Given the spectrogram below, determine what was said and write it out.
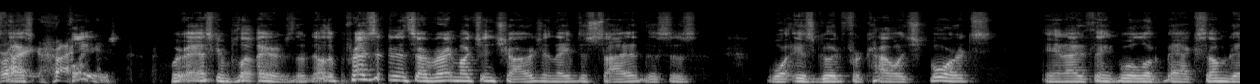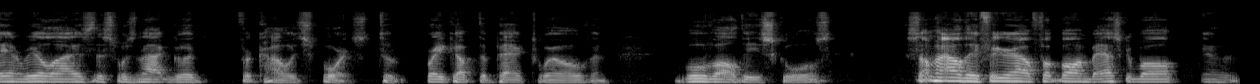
right, right. Players. We're asking players. No, the presidents are very much in charge, and they've decided this is what is good for college sports. And I think we'll look back someday and realize this was not good for college sports to break up the Pac 12 and move all these schools. Somehow they figure out football and basketball and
